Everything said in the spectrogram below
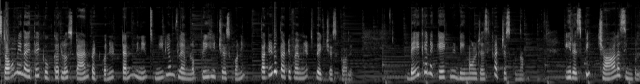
స్టవ్ మీద అయితే కుక్కర్లో స్టాండ్ పెట్టుకొని టెన్ మినిట్స్ మీడియం ఫ్లేమ్లో ప్రీహీట్ చేసుకొని thirty to thirty five minutes bake చేసుకోవాలి. బేక్ అయిన కేక్ని డిమౌల్డ్ చేసి కట్ చేసుకుందాం. ఈ రెసిపీ చాలా simple.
